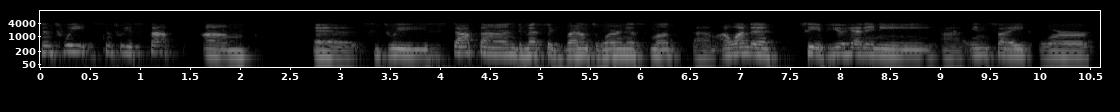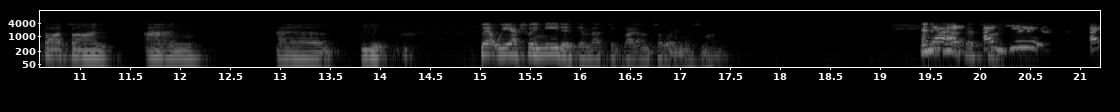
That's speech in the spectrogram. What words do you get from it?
Since we since we stopped um, uh, since we stopped on Domestic Violence Awareness Month, um, I wanted to see if you had any uh, insight or thoughts on on uh, that we actually need a Domestic Violence Awareness Month. And yeah, if not, I, that's I do. I,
